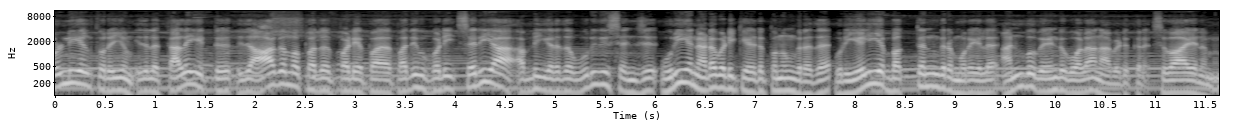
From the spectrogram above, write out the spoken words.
தொல்லியல் துறையும் இதுல தலையிட்டு இது ஆகம பதி படி- ப- பதிவுப்படி சரியா அப்படிங்கறத உறுதி செஞ்சு உரிய நடவடிக்கை எடுக்கணுங்கிறத ஒரு எளிய பக்தன்கிற முறையில அன்பு வேண்டுகோளா நான் விடுக்கிறேன். சிவாயனம்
